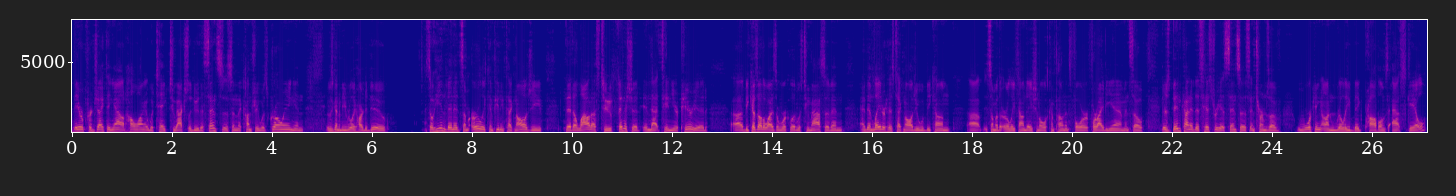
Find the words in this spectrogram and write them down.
they were projecting out how long it would take to actually do the census, and the country was growing, and it was going to be really hard to do. So he invented some early computing technology that allowed us to finish it in that 10 year period uh, because otherwise the workload was too massive. And, and then later his technology would become uh, some of the early foundational components for, for IBM. And so there's been kind of this history at Census in terms of working on really big problems at scale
